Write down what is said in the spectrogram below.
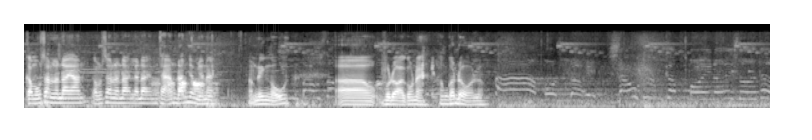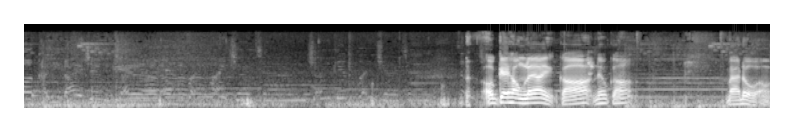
Cầm một xanh lên đây anh. Cầm một xanh lên đây lên đây. Em thả em đánh trong như này. Em đi ngủ. Ờ, vừa rồi con nè. Không có đồ luôn. Ok hồng lê ơi có. Nếu có. Ba đồ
